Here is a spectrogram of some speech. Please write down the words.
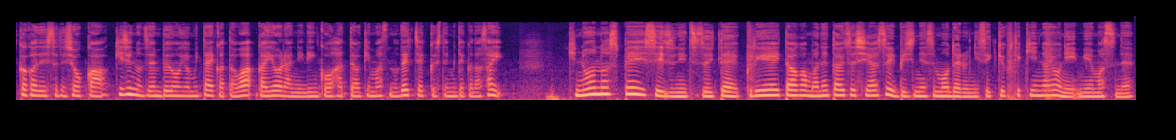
いかがでしたでしょうか？記事の全文を読みたい方は概要欄にリンクを貼っておきますのでチェックしてみてください。昨日のスペーシーズに続いてクリエイターがマネタイズしやすいビジネスモデルに積極的なように見えますね。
